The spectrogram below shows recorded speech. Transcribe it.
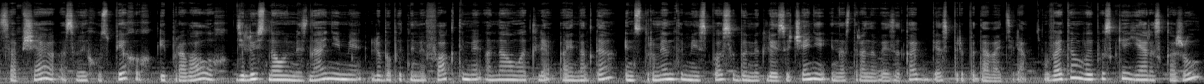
Сообщаю о своих успехах и провалах, делюсь новыми знаниями, любопытными фактами о науатле, а иногда инструментами и способами для изучения иностранного языка без преподавателя. В этом выпуске я расскажу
